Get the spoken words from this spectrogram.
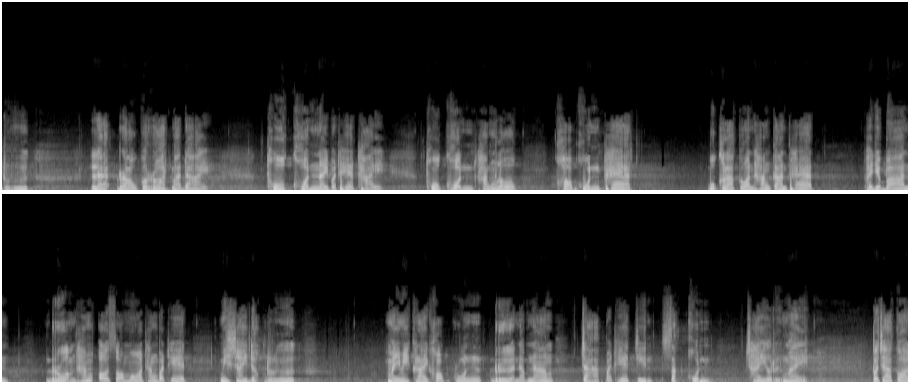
หรือ และเราก็รอดมาได้ ทุกคนในประเทศไทย ทุกคนทั้งโลกขอบคุณแพทย์ บุคลากรทางการแพทย์ พยาบาล รวมทั้งอสมทั้งประเทศมิใช่ดอกหรือ ไม่มีใครขอบคุณเรือนำน้ำจากประเทศจีนสักคน ใช่หรือไม่ ประชากร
